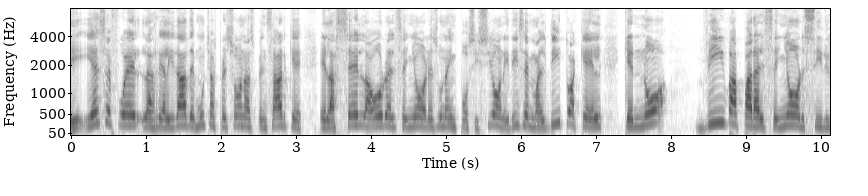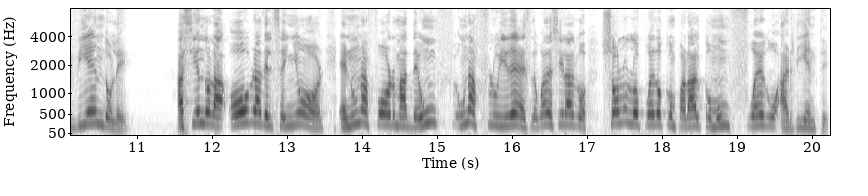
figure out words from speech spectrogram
Y, esa fue la realidad de muchas personas, pensar que el hacer la obra del Señor es una imposición. Y dice, maldito aquel que no viva para el Señor sirviéndole, haciendo la obra del Señor en una forma de un- una fluidez. Le voy a decir algo, solo lo puedo comparar como un fuego ardiente.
